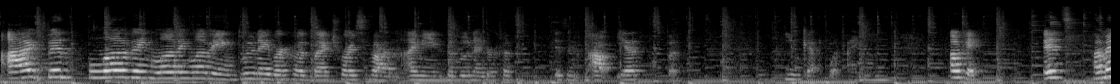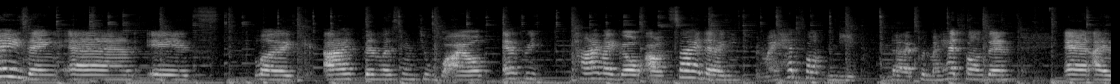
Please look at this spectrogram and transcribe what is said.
I've been loving, loving, loving Blue Neighbourhood by Troye Sivan. I mean, the Blue Neighbourhood isn't out yet, but you get what I mean. Okay, it's amazing and it's like I've been listening to Wild every time I go outside that I need to put my headphones need that I put my headphones in. And I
